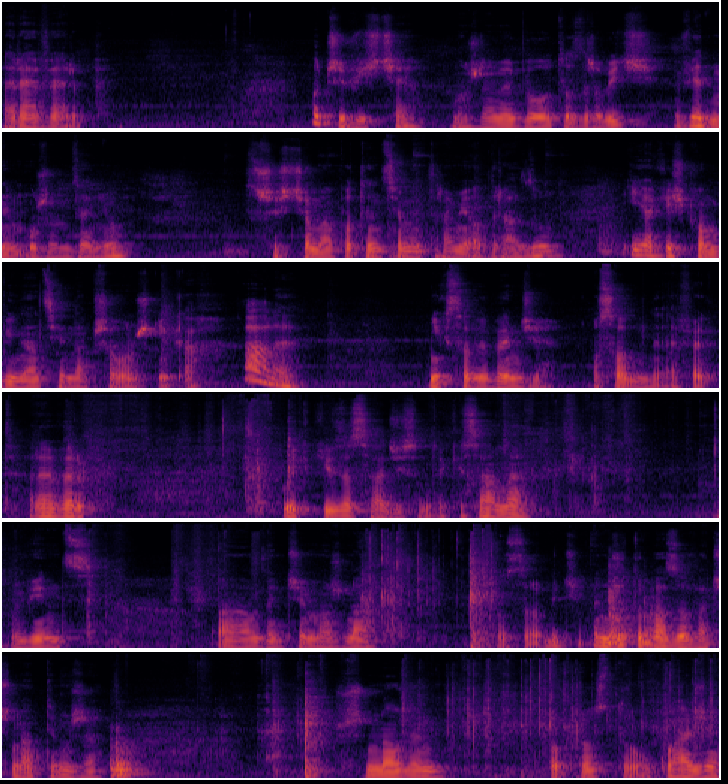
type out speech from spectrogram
reverb. Oczywiście można by było to zrobić w jednym urządzeniu z sześcioma potencjometrami od razu i jakieś kombinacje na przełącznikach, ale niech sobie będzie osobny efekt reverb. Płytki w zasadzie są takie same, więc będzie można to zrobić i będzie to bazować na tym, że przy nowym po prostu układzie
